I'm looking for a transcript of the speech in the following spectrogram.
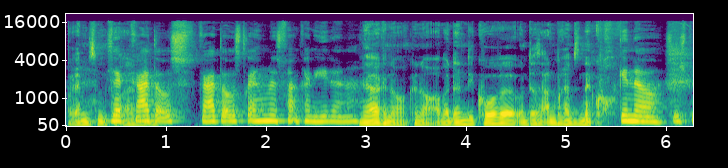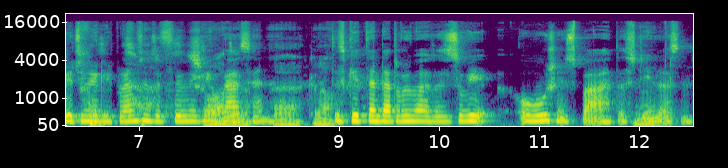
Bremsen sag, vor allem. geradeaus, geradeaus 300 fahren kann jeder. Ne? Ja, genau, genau. Aber dann die Kurve und das Anbremsen der Kurve. Genau, so spät wie möglich bremsen, so früh wie möglich am Gas sein. Ja, genau. Das geht dann darüber, das ist so wie Rouge ins Spa, das stehen lassen.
